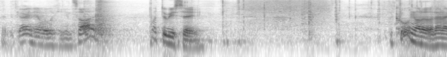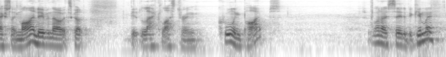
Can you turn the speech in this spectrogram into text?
There we go, now we're looking inside. What do we see? The cooling on it I don't actually mind, even though it's got a bit lackluster in cooling pipes. What I see to begin with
